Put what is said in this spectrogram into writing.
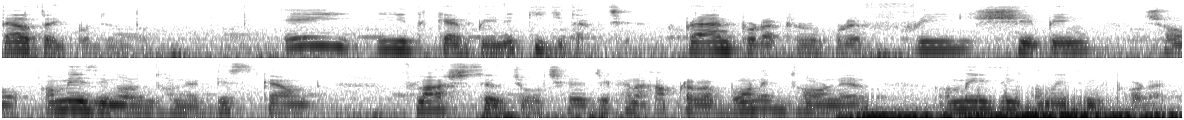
তেরো তারিখ পর্যন্ত। এই ঈদ ক্যাম্পেইনে কী কী থাকছে? ব্র্যান্ড প্রোডাক্টের উপরে ফ্রি শিপিং সহ অ্যামেজিং অনেক ধরনের ডিসকাউন্ট ফ্লাশ সেল চলছে যেখানে আপনারা অনেক ধরনের অ্যামেজিং অ্যামেজিং প্রোডাক্ট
